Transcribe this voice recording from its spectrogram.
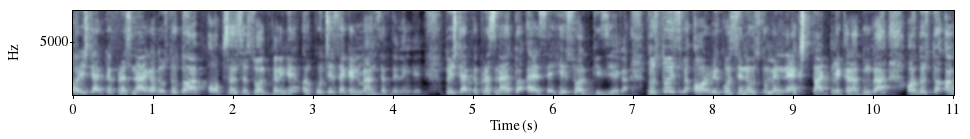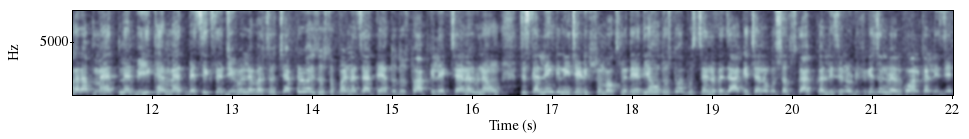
और इस टाइप के प्रश्न आएगा दोस्तों तो आप ऑप्शन से सॉल्व करेंगे और कुछ ही सेकंड में आंसर दे लेंगे। तो इस टाइप के प्रश्न आए तो ऐसे ही सॉल्व कीजिएगा। दोस्तों, इसमें और भी क्वेश्चन है, उसको मैं नेक्स्ट पार्ट में करा दूँगा। और दोस्तों, अगर आप मैथ में वीक है मैथ बेसिक से ज़ीरो लेवल से चैप्टर वाइज दोस्तों पढ़ना चाहते हैं तो दोस्तों आपके लिए एक चैनल बनाऊँ, जिसका लिंक नीचे डिस्क्रिप्शन बॉक्स में दे दिया हूँ। दोस्तों, आप उस चैनल पर जाकर चैनल को सब्सक्राइब कर लीजिए नोटिफिकेशन बेल को ऑन कर लीजिए,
